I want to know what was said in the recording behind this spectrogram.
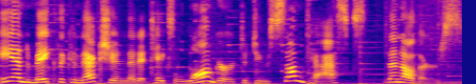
And make the connection that it takes longer to do some tasks than others.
